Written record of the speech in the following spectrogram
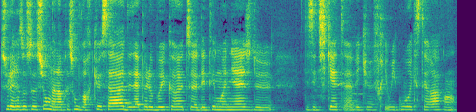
sur les réseaux sociaux, on a l'impression de voir que ça, des appels au boycott, euh, des témoignages, de, des étiquettes avec Free Ouïghour, etc. Enfin,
